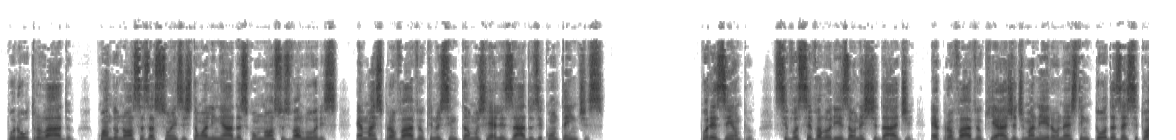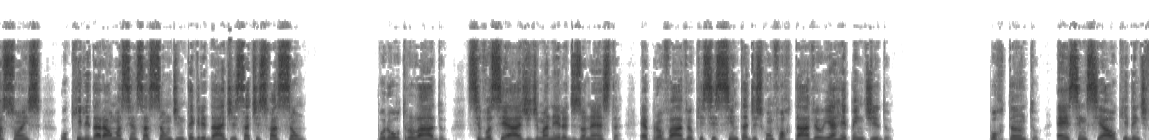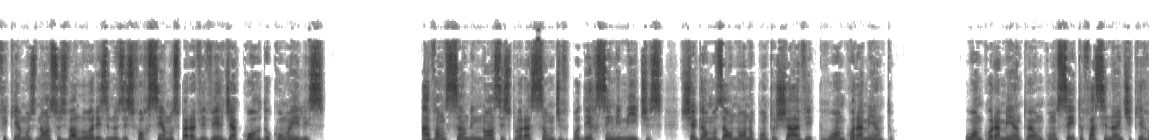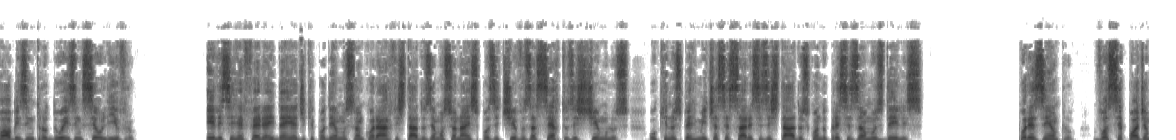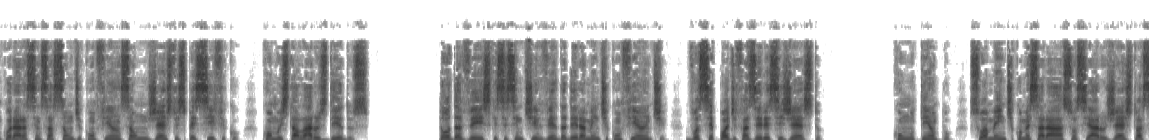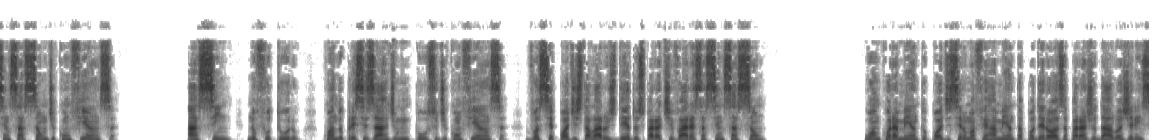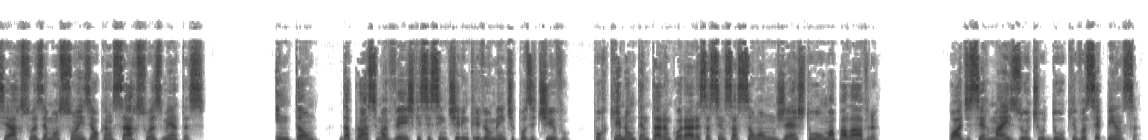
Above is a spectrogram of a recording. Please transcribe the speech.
Por outro lado, quando nossas ações estão alinhadas com nossos valores, é mais provável que nos sintamos realizados e contentes. Por exemplo, se você valoriza a honestidade, é provável que haja de maneira honesta em todas as situações, o que lhe dará uma sensação de integridade e satisfação. Por outro lado, se você age de maneira desonesta, é provável que se sinta desconfortável e arrependido. Portanto, é essencial que identifiquemos nossos valores e nos esforcemos para viver de acordo com eles. Avançando em nossa exploração de poder sem limites, chegamos ao nono ponto-chave, o ancoramento. O ancoramento é um conceito fascinante que Hobbes introduz em seu livro. Ele se refere à ideia de que podemos ancorar estados emocionais positivos a certos estímulos, o que nos permite acessar esses estados quando precisamos deles. Por exemplo, você pode ancorar a sensação de confiança a um gesto específico, como estalar os dedos. Toda vez que se sentir verdadeiramente confiante, você pode fazer esse gesto. Com o tempo, sua mente começará a associar o gesto à sensação de confiança. Assim, no futuro, quando precisar de um impulso de confiança, você pode estalar os dedos para ativar essa sensação. O ancoramento pode ser uma ferramenta poderosa para ajudá-lo a gerenciar suas emoções e alcançar suas metas. Então, da próxima vez que se sentir incrivelmente positivo, por que não tentar ancorar essa sensação a um gesto ou uma palavra? Pode ser mais útil do que você pensa.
